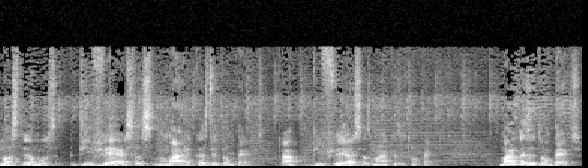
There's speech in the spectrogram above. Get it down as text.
nós temos diversas marcas de trompete, tá? Diversas marcas de trompete. Marcas de trompete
